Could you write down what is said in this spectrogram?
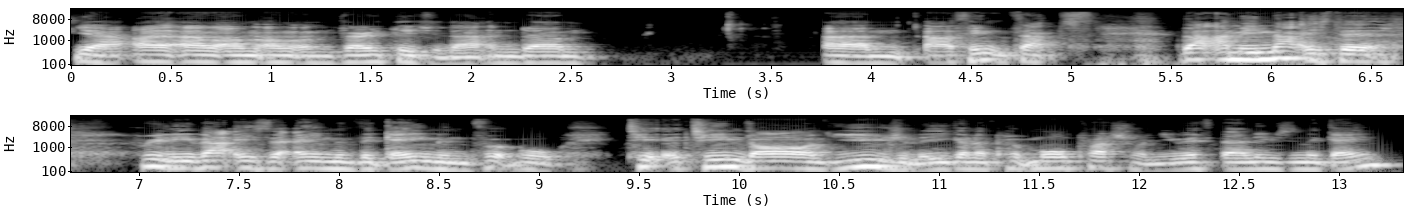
Yeah, I, I'm, I'm I'm very pleased with that, and um, um, I think that's that. I mean, that is the really that is the aim of the game in football. Te teams are usually going to put more pressure on you if they're losing the game,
